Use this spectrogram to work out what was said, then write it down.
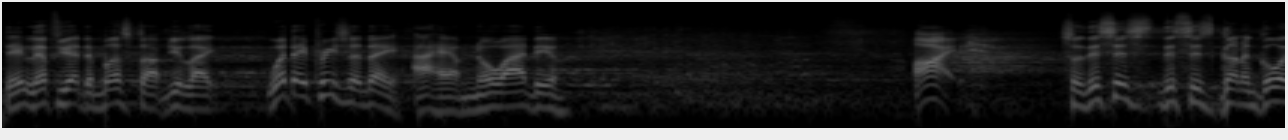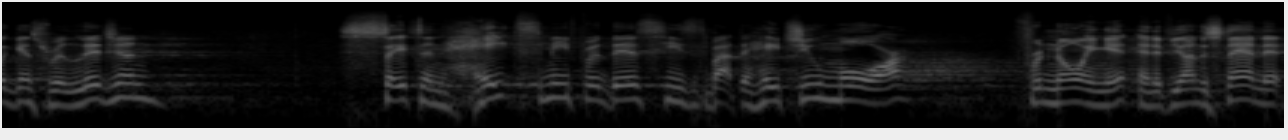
They left you at the bus stop. You're like, what they preach today? I have no idea. All right. So this is this is gonna go against religion Satan hates me for this. He's about to hate you more for knowing it. And if you understand it,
